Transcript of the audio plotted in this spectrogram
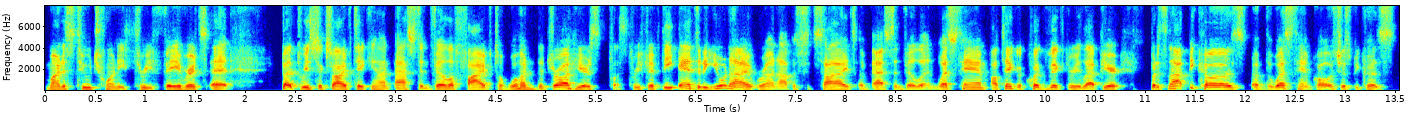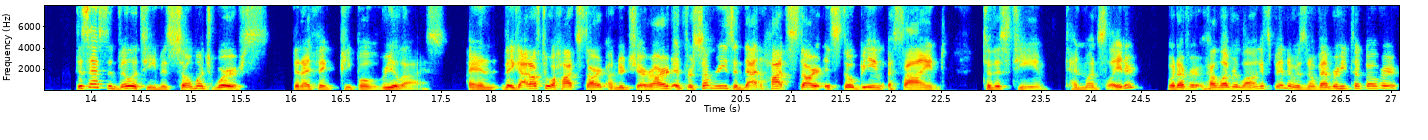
minus two twenty three favorites at Bet three six five taking on Aston Villa five to one. The draw here is plus three fifty. Anthony, you and I were on opposite sides of Aston Villa and West Ham. I'll take a quick victory lap here, but it's not because of the West Ham call. It's just because this Aston Villa team is so much worse than I think people realize. And they got off to a hot start under Gerrard, and for some reason, that hot start is still being assigned to this team 10 months later whatever however long it's been it was november he took over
